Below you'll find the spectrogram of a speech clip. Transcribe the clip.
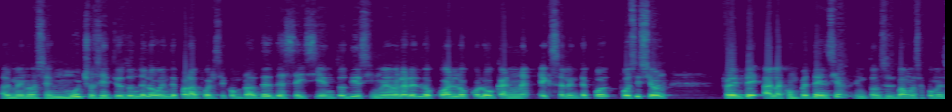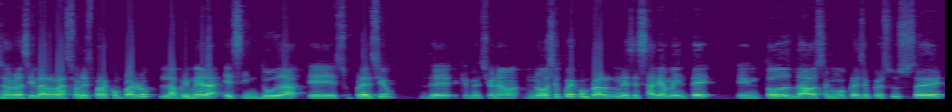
al menos en muchos sitios donde lo vende, para poderse comprar desde 619 dólares, lo cual lo coloca en una excelente posición frente a la competencia. Entonces vamos a comenzar ahora sí las razones para comprarlo. La primera es sin duda eh, su precio que mencionaba. No se puede comprar necesariamente en todos lados al mismo precio, pero eso sucede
